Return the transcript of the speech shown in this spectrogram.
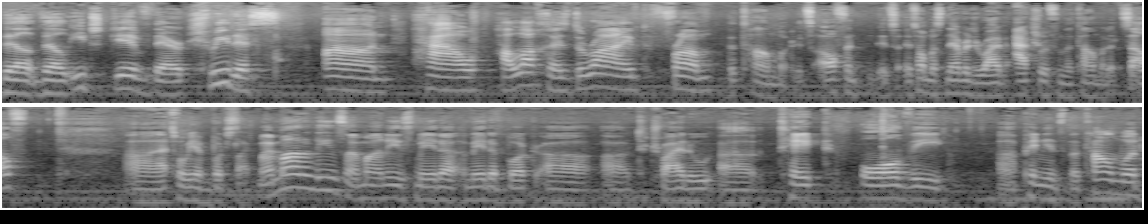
they'll, they'll each give their treatise on how halacha is derived from the Talmud. It's often, it's, it's almost never derived actually from the Talmud itself. Uh, that's why we have books like Maimonides. Maimonides made a made a book uh, uh, to try to uh, take all the uh, opinions of the Talmud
